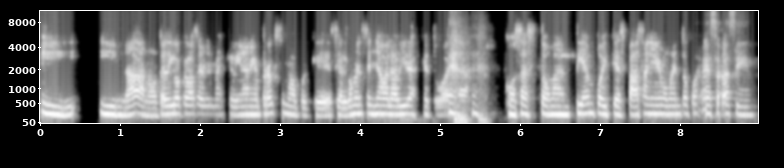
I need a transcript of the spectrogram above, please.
Y, y nada, no te digo que va a ser el mes que viene ni el próximo, porque si algo me ha enseñado la vida es que todas las cosas toman tiempo y que pasan en el momento correcto. Eso así.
